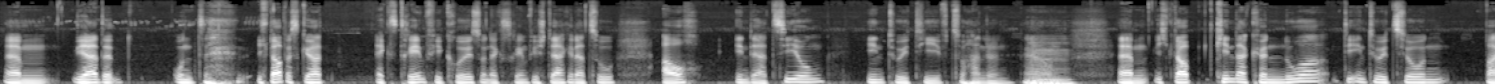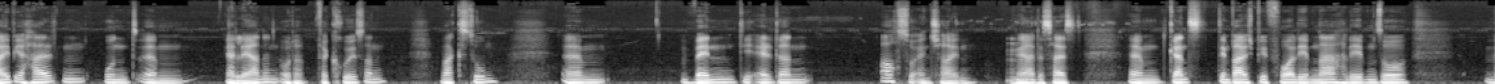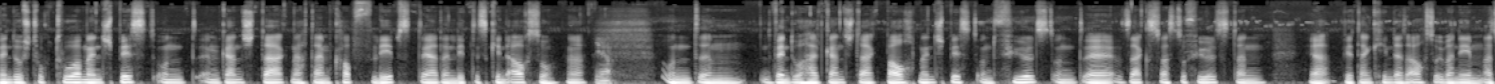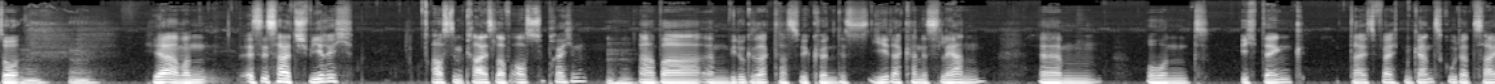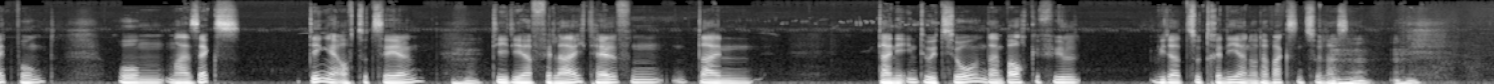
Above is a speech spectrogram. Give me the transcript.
Ähm, ja, und ich glaube, es gehört extrem viel Größe und extrem viel Stärke dazu, auch in der Erziehung intuitiv zu handeln. Ja. Mhm. Und, ähm, ich glaube, Kinder können nur die Intuition beibehalten und ähm, erlernen oder vergrößern, Wachstum, ähm, wenn die Eltern auch so entscheiden. Mhm. Ja, das heißt, ähm, ganz dem Beispiel Vorleben, Nachleben, so wenn du Strukturmensch bist und ähm, ganz stark nach deinem Kopf lebst, ja, dann lebt das Kind auch so. Ja. ja. Und ähm, wenn du halt ganz stark Bauchmensch bist und fühlst und äh, sagst, was du fühlst, dann ja, wird dein Kind das auch so übernehmen. Also mhm. Mhm. ja, man, es ist halt schwierig, aus dem Kreislauf auszubrechen. Mhm. Aber ähm, wie du gesagt hast, wir können das, jeder kann es lernen. Ähm, und ich denke, da ist vielleicht ein ganz guter Zeitpunkt, um mal sechs Dinge aufzuzählen, mhm. die dir vielleicht helfen, dein, deine Intuition, dein Bauchgefühl wieder zu trainieren oder wachsen zu lassen. Mhm. Mhm.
